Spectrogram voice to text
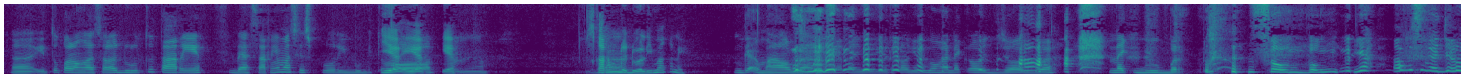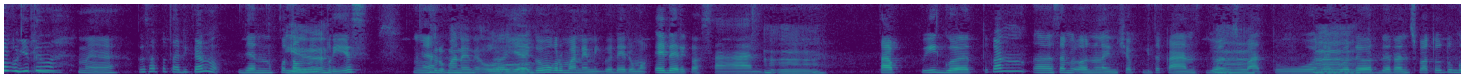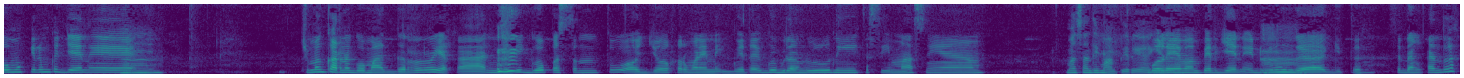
Nah itu kalau nggak salah dulu tuh tarif dasarnya masih sepuluh ribu gitu Iya, loh. iya, iya. Mm. sekarang udah 25 kan ya? Nggak mahal banget anjir. Kalau gitu gue nggak naik ojol gue naik bluebird. Sombong. Ya apa sih nggak jauh begitu? Nah terus apa tadi kan? Jangan potong Iya. dulu please. Nah, ke rumah nenek lo oh ya gue mau ke rumah nenek gue dari rumah eh dari kosan. Mm-mm. tapi gue tuh kan eh, sambil online shop gitu kan jualan Hmm. sepatu nah gue ada orderan sepatu tuh gue mau kirim ke JNE Hmm. cuma karena gue mager ya kan jadi gue pesen tuh ojol ke rumah nenek gue tapi gue bilang dulu nih ke si masnya mas nanti mampir ya boleh gitu. mampir JNE dulu Hmm. nggak gitu sedangkan tuh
